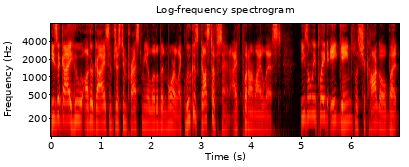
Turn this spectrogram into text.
he's a guy who other guys have just impressed me a little bit more. Like Lucas Gustafson, I've put on my list. He's only played eight games with Chicago, but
